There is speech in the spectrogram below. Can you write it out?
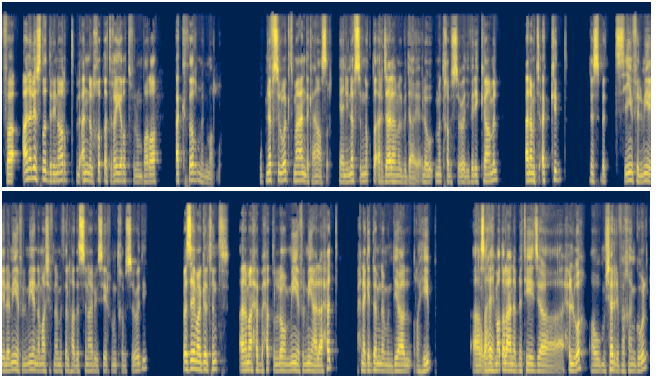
فأنا ليش ضد رينارد؟ لأن الخطة تغيرت في المباراة أكثر من مرة. وبنفس الوقت ما عندك عناصر. يعني نفس النقطة أرجع لها من البداية. لو المنتخب السعودي فريق كامل أنا متأكد نسبة 90% إلى 100% ان ما شفنا مثل هذا السيناريو يصير في المنتخب السعودي. بس زي ما قلت أنت أنا ما أحب أحط اللوم 100% على أحد. إحنا قدمنا مونديال رهيب. آه طبعاً. صحيح ما طلعنا بنتيجة حلوة أو مشرفة خلينا نقول.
